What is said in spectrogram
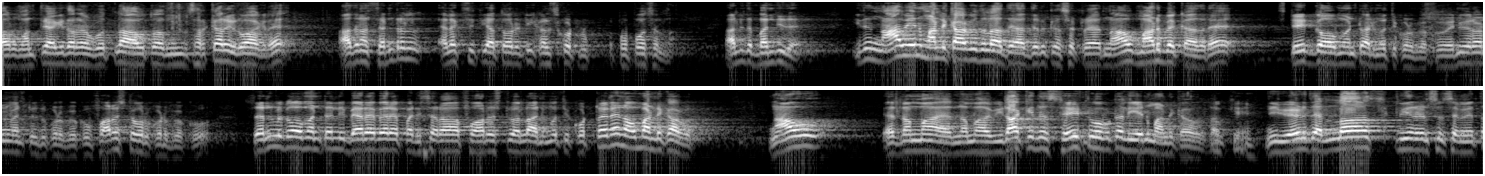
ಅವರು ಮಂತ್ರಿ ಆಗಿದ್ದಾರೆ ಅವ್ರಿಗೆ ಗೊತ್ತಿಲ್ಲ ಅವತ್ತು ನಿಮ್ಮ ಸರ್ಕಾರ ಇರುವಾಗಲೇ ಅದನ್ನು ಸೆಂಟ್ರಲ್ ಎಲೆಕ್ಟ್ರಿಸಿಟಿ ಅಥಾರಿಟಿ ಕಳಿಸ್ಕೊಟ್ರು ಪ್ರಪೋಸಲ್ನ ಅಲ್ಲಿಂದ ಬಂದಿದೆ. ಇದನ್ನು ನಾವೇನು ಮಾಡಲಿಕ್ಕಾಗೋದಿಲ್ಲ ಅದೇ ಅದಕ್ಕೆ ಸೆಟ್ರೆ ನಾವು ಮಾಡಬೇಕಾದ್ರೆ ಸ್ಟೇಟ್ ಗೌರ್ಮೆಂಟು ಅನುಮತಿ ಕೊಡಬೇಕು ಎನ್ವಿರಾನ್ಮೆಂಟ್ ಇದು ಕೊಡಬೇಕು ಫಾರೆಸ್ಟ್ ಅವರು ಕೊಡಬೇಕು. ಸೆಂಟ್ರಲ್ ಗೌರ್ಮೆಂಟಲ್ಲಿ ಬೇರೆ ಬೇರೆ ಪರಿಸರ ಫಾರೆಸ್ಟು ಎಲ್ಲ ಅನುಮತಿ ಕೊಟ್ಟರೆ ನಾವು ಮಾಡಲಿಕ್ಕಾಗುತ್ತೆ ನಾವು ನಮ್ಮ ನಮ್ಮ ಇಲಾಖೆಯಿಂದ ಸ್ಟೇಟ್ ಹೋಗ್ಬಿಟ್ಟು ಅಲ್ಲಿ ಏನು ಮಾಡಲಿಕ್ಕಾಗುತ್ತೆ ಓಕೆ ನೀವು ಹೇಳಿದ ಎಲ್ಲ ಕ್ಲಿಯರೆನ್ಸ್ ಸಮೇತ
